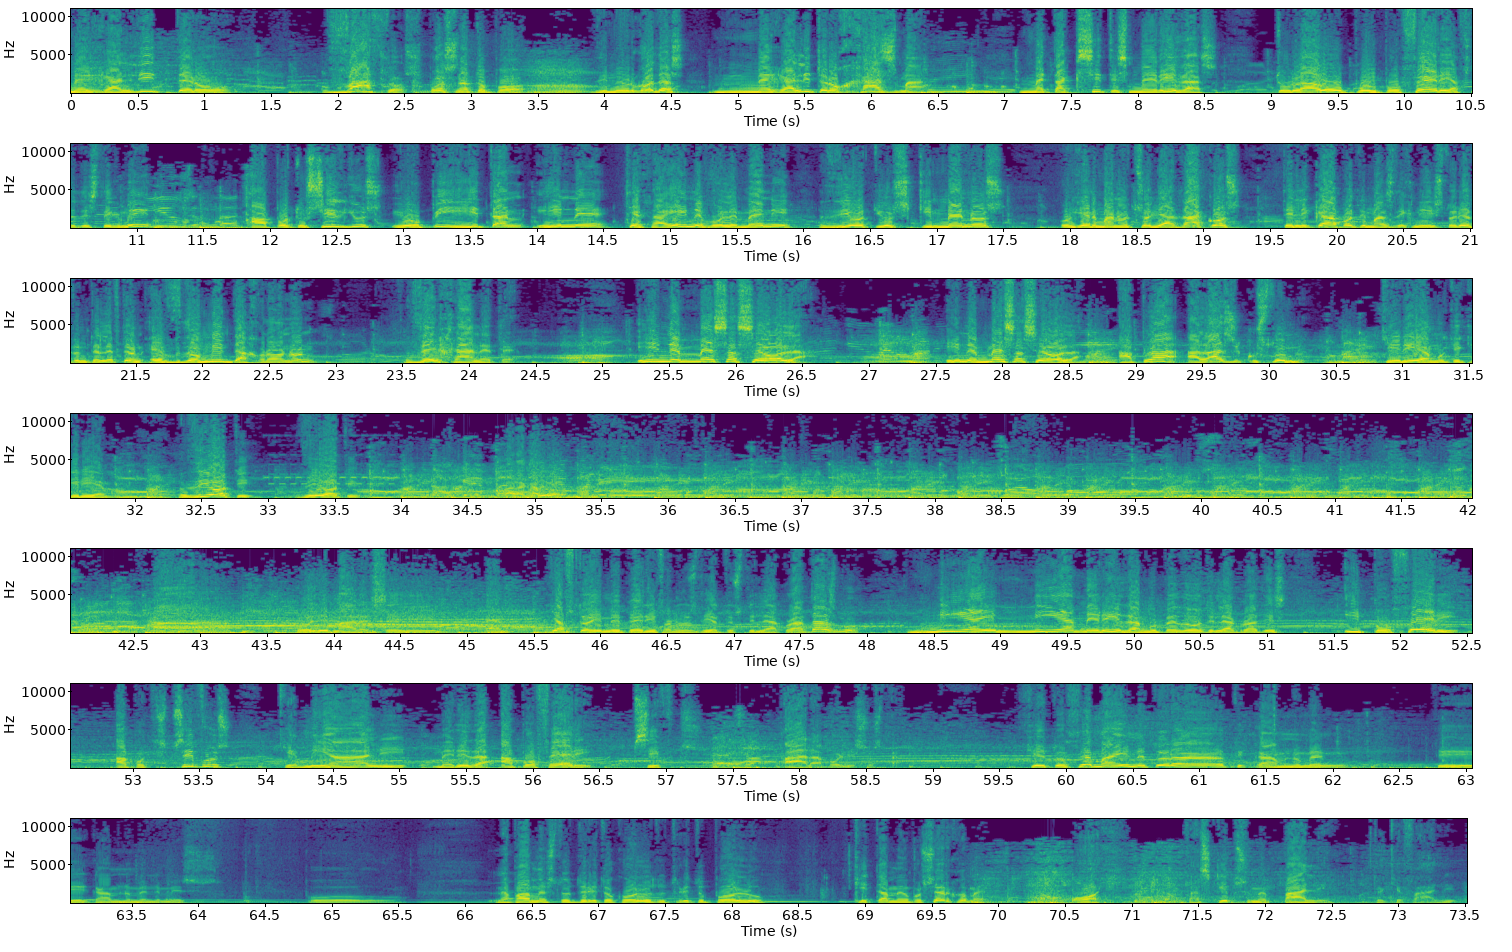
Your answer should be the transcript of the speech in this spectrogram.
μεγαλύτερο βάθος πως να το πω δημιουργώντας μεγαλύτερο χάσμα μεταξύ της μερίδας του λαού που υποφέρει αυτή τη στιγμή από τους ίδιους οι οποίοι ήταν, είναι και θα είναι βολεμένοι διότι ο σκημένος ο Γερμανοτσολιαδάκος τελικά από ό,τι μας δείχνει η ιστορία των τελευταίων 70 χρόνων δεν χάνεται. Είναι μέσα σε όλα. Είναι μέσα σε όλα. Απλά αλλάζει κουστούμι κυρία μου και κυρία μου. Διότι διότι παρακαλώ πολύ μ' άρεσε ε, γι' αυτό είμαι υπερήφανος δια τους τηλεακροατάς μου. Μία ή μία μερίδα μου παιδό τηλεακροατής υποφέρει από τις ψήφους και μία άλλη μερίδα αποφέρει ψήφους. Πάρα πολύ σωστά. Και το θέμα είναι τώρα τι κάνουμε τι κάνουμε εμείς που να πάμε στον τρίτο κόλλο του τρίτου πόλου. Κοίταμε όπως έρχομαι. Όχι. Θα σκύψουμε πάλι το κεφάλι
